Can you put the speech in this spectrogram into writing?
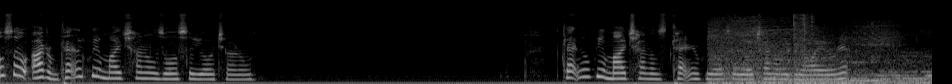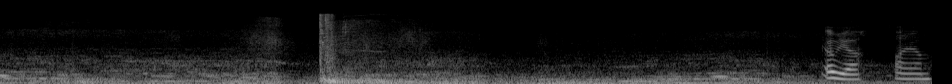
Also, Adam, technically my channel is also your channel. Technically my channel is technically also your channel even though I own it. Oh yeah, I am.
